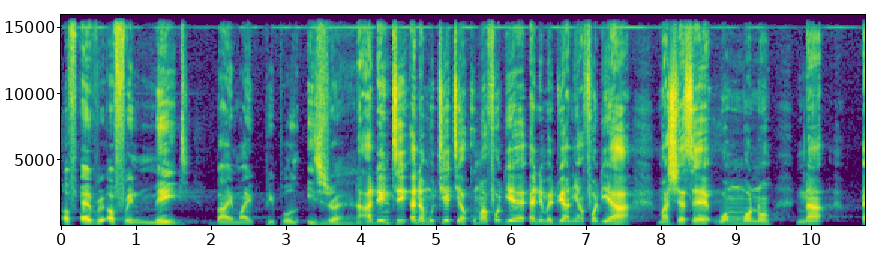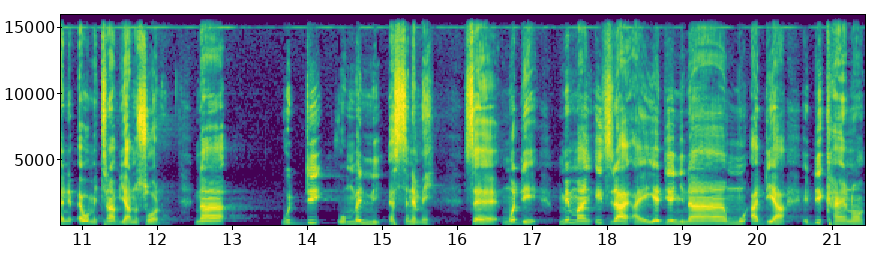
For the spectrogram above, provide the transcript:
of every offering made by my people Israel? na adɛn nti ɛna mutiatia kum afɔdeɛ ne m'aduane afɔdeɛ a mahyɛ sɛ wɔmmɔ no na ɛne ɛwɔ me tenabea no soɔ no na wodi mani me sɛ mode me man israel ayɛyɛdeɛ nyinaa mu adeɛ a ɛdi kan no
